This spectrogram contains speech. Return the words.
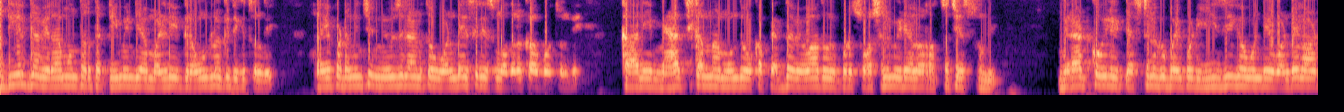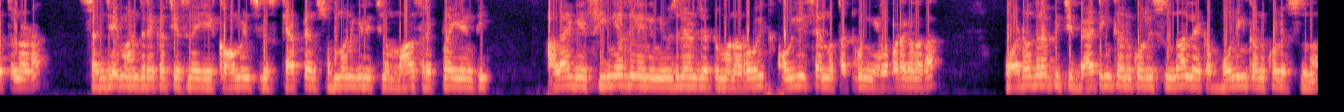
సుదీర్ఘ విరామం తర్వాత టీమిండియా మళ్ళీ గ్రౌండ్లోకి దిగుతుంది. రేపటి నుంచి న్యూజిలాండ్తో వన్డే సిరీస్ మొదలు కాబోతుంది. కానీ మ్యాచ్ కన్నా ముందు ఒక పెద్ద వివాదం ఇప్పుడు సోషల్ మీడియాలో రచ్చ చేస్తుంది. విరాట్ కోహ్లీ టెస్టులకు భయపడి ఈజీగా ఉండే వన్డేలు ఆడుతున్నాడా? సంజయ్ మాంజరేకర్ చేసిన ఈ కామెంట్స్కి కెప్టెన్ సుమన్ గిల్ ఇచ్చిన మాస్ రిప్లై ఏంటి? అలాగే సీనియర్ లేని న్యూజిలాండ్ జట్టు మన రోహిత్ కోహ్లీ సేన్ను తట్టుకుని నిలబడగలదా? వడోదర పిచ్చి బ్యాటింగ్కి అనుకూలిస్తుందా? లేక బౌలింగ్కి అనుకూలిస్తుందా?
